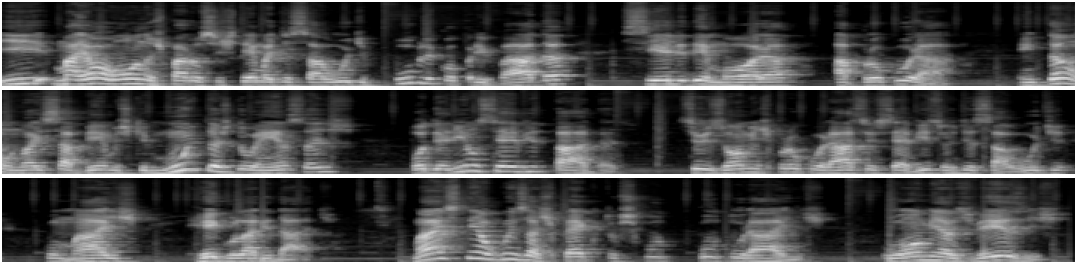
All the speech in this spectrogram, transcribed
e maior ônus para o sistema de saúde público ou privada se ele demora a procurar. Então, nós sabemos que muitas doenças poderiam ser evitadas se os homens procurassem os serviços de saúde com mais regularidade. Mas tem alguns aspectos culturais. O homem, às vezes,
